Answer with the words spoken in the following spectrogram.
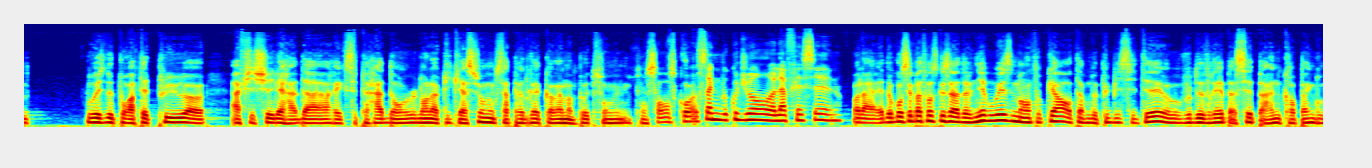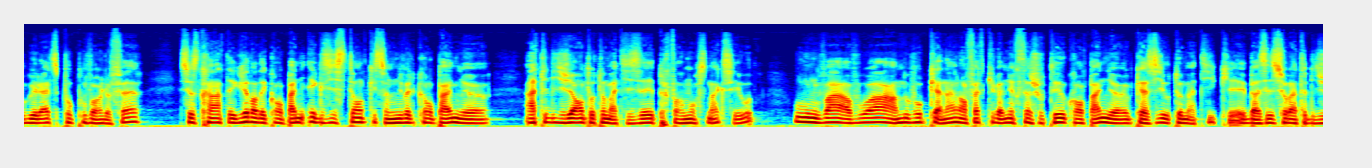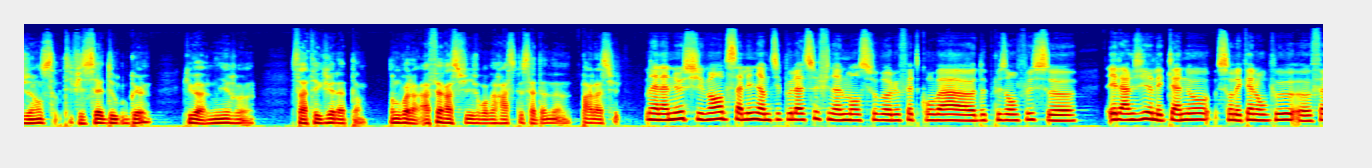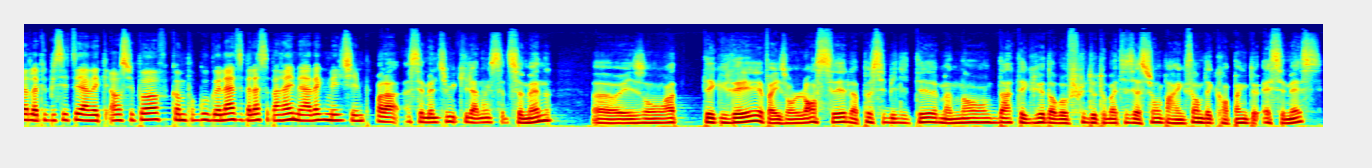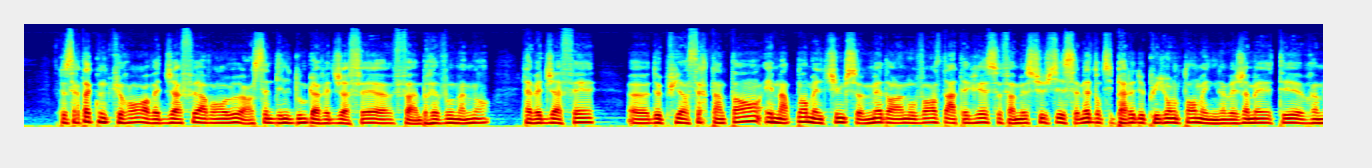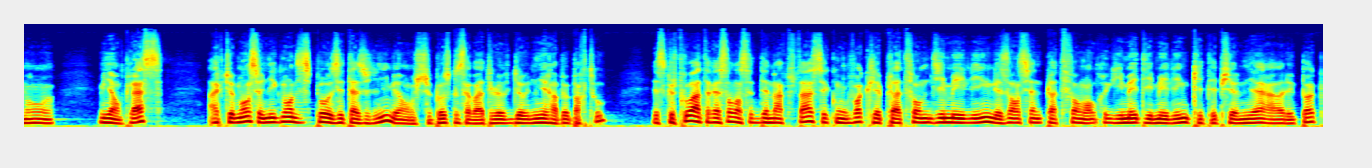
Waze ne pourra peut-être plus euh, afficher les radars, etc. dans, dans l'application, donc ça perdrait quand même un peu de son, son sens, C'est pour ça que beaucoup de gens euh, l'appréciaient. Voilà, et donc on ne sait pas trop ce que ça va devenir, Waze, mais en tout cas, en termes de publicité, euh, vous devrez passer par une campagne Google Ads pour pouvoir le faire. Ce sera intégré dans des campagnes existantes qui sont une nouvelle campagne euh, intelligente, automatisée, Performance Max et autres, où on va avoir un nouveau canal en fait qui va venir s'ajouter aux campagnes quasi automatiques et basées sur l'intelligence artificielle de Google qui va venir s'intégrer là-dedans. Donc voilà, affaire à suivre, on verra ce que ça donne euh, par la suite. Mais la news suivante s'aligne un petit peu là-dessus finalement, sur euh, le fait qu'on va euh, de plus en plus euh, élargir les canaux sur lesquels on peut euh, faire de la publicité avec un support, comme pour Google Ads. Ben là, c'est pareil, mais avec MailChimp. Voilà, c'est Mailchimp qui l'annonce cette semaine. Euh, ils ont intégré, enfin ils ont lancé la possibilité maintenant d'intégrer dans vos flux d'automatisation, par exemple, des campagnes de SMS. Parce que certains concurrents avaient déjà fait avant eux, un Sendinblue l'avait déjà fait, euh, enfin Brevo maintenant l'avait déjà fait euh, depuis un certain temps. Et maintenant, Mailchimp se met dans la mouvance d'intégrer ce fameux sujet SMS dont il parlait depuis longtemps, mais il n'avait jamais été vraiment euh, mis en place. Actuellement, c'est uniquement dispo aux États-Unis, mais on suppose que ça va le devenir un peu partout. Et ce que je trouve intéressant dans cette démarche-là, c'est qu'on voit que les plateformes d'emailing, les anciennes plateformes entre guillemets d'emailing qui étaient pionnières à l'époque,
